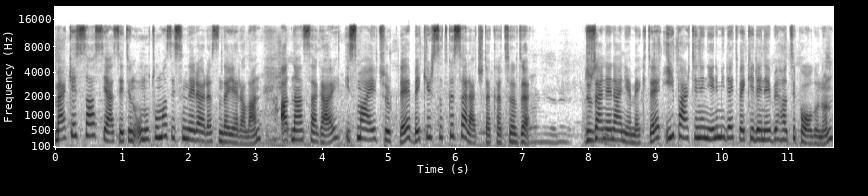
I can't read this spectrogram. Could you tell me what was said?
merkez sağ siyasetin unutulmaz isimleri arasında yer alan Adnan Sagay, İsmail Türk'le Bekir Sıtkı Saraç da katıldı. Düzenlenen yemekte İyi Parti'nin yeni milletvekili Nebi Hatipoğlu'nun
